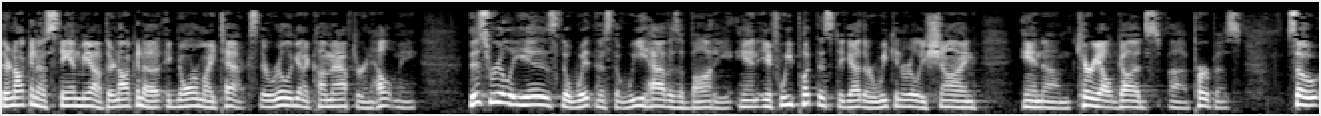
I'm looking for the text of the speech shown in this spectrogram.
they're not gonna stand me up. They're not gonna ignore my text. They're really gonna come after and help me. This really is the witness that we have as a body, and if we put this together, we can really shine and um, carry out God's uh, purpose. So,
